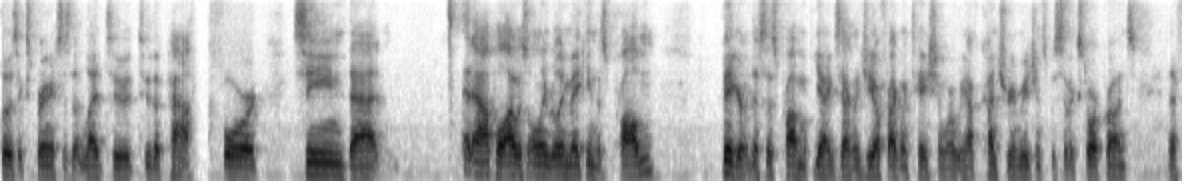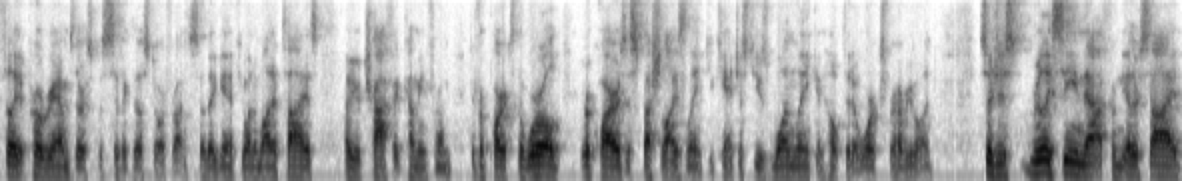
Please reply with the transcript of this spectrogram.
those experiences that led to to the path forward. Seeing that at Apple, I was only really making this problem bigger. This is problem, yeah, exactly, geofragmentation, where we have country and region specific storefronts and affiliate programs that are specific to those storefronts. So again, if you want to monetize uh, your traffic coming from different parts of the world, it requires a specialized link. You can't just use one link and hope that it works for everyone. So just really seeing that from the other side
